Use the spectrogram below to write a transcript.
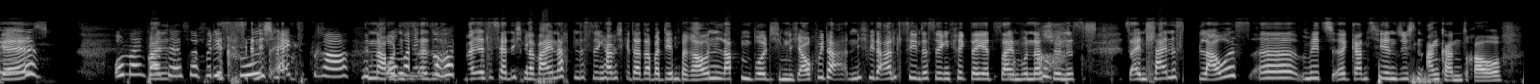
gell? Oh mein weil Gott, der ist ja für die Cruise ja extra. Genau, oh das ist also, Gott. weil es ist ja nicht mehr Weihnachten, deswegen habe ich gedacht, aber den braunen Lappen wollte ich ihm nicht auch wieder nicht wieder anziehen, deswegen kriegt er jetzt sein oh wunderschönes, oh sein kleines blaues äh, mit äh, ganz vielen süßen Ankern drauf.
